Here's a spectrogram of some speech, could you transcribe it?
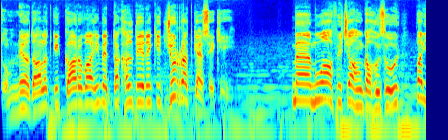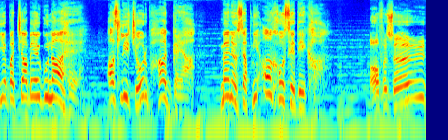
तुमने अदालत की कार्यवाही में दखल देने की जुर्रत कैसे की? मैं मुआफी चाहूँगा हुजूर पर यह बच्चा बेगुनाह है। असली चोर भाग गया। मैंने उसे अपनी आँखों से देखा। ऑफिसर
